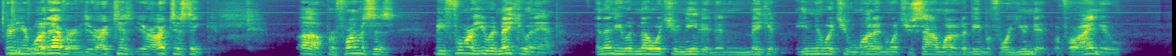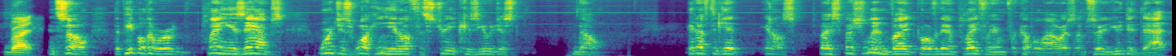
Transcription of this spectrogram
for your whatever your artistic your artistic uh, performances before he would make you an amp, and then he would know what you needed and make it. He knew what you wanted and what your sound wanted to be before you did, before I knew. Right. And so the people that were playing his amps weren't just walking in off the street because he would just no. You'd have to get you know by special invite, go over there and play for him for a couple hours. I'm sure you did that.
